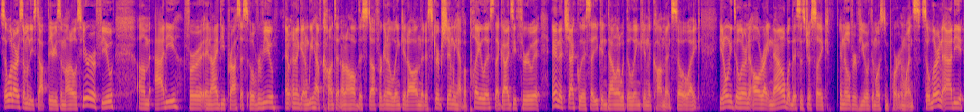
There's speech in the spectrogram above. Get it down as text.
So, what are some of these top theories and models? Here are a few. Um, ADDIE for an ID process overview. And, and again, we have content on all of this stuff. We're going to link it all in the description. We have a playlist that guides you through it and a checklist that you can download with the link in the comments. So, like, you don't need to learn it all right now, but this is just like an overview of the most important ones. So, learn ADDIE.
